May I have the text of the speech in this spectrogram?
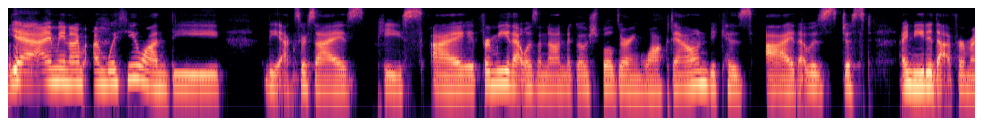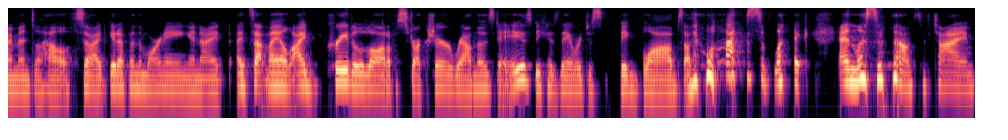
yeah, I mean, I'm I'm with you on the the exercise piece i for me that was a non-negotiable during lockdown because i that was just i needed that for my mental health so i'd get up in the morning and i'd i'd set my i'd create a lot of structure around those days because they were just big blobs otherwise of like endless amounts of time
